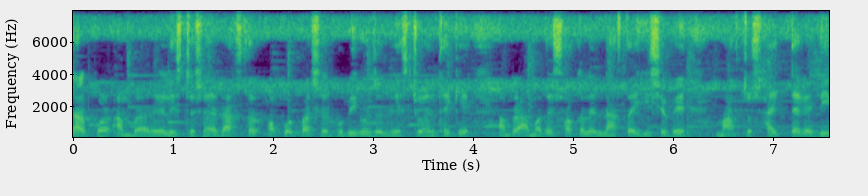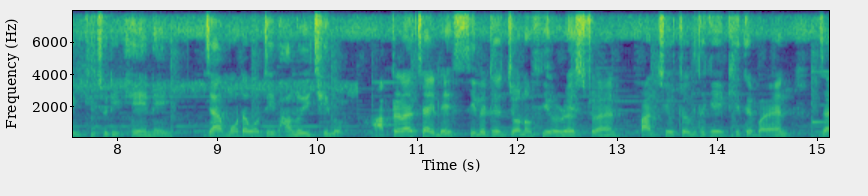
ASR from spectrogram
তারপর আমরা রেল স্টেশনের রাস্তার অপর পাশের হবিগঞ্জের রেস্টুরেন্ট থেকে আমরা আমাদের সকালের নাস্তা হিসেবে মাত্র ষাট টাকায় ডিম খিচুড়ি খেয়ে নেই, যা মোটামুটি ভালোই ছিল। আপনারা চাইলে সিলেটের জনপ্রিয় রেস্টুরেন্ট পাঞ্চি হোটেল থেকে খেতে পারেন, যা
